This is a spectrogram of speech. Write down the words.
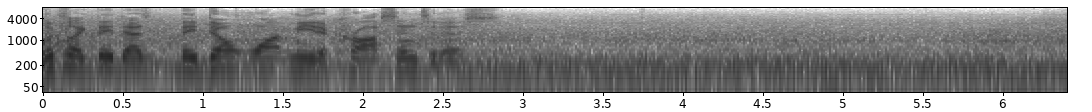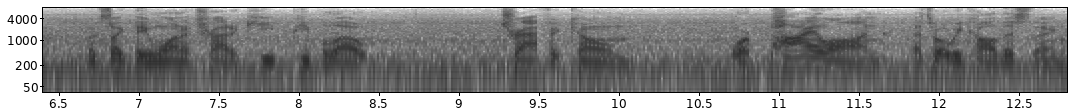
Looks like they does they don't want me to cross into this. Looks like they want to try to keep people out. Traffic cone or pylon. That's what we call this thing.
